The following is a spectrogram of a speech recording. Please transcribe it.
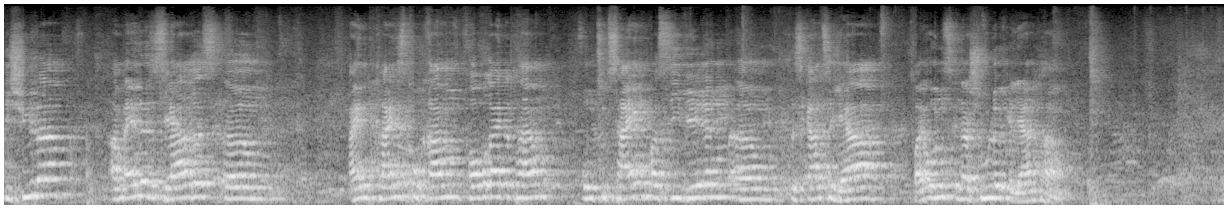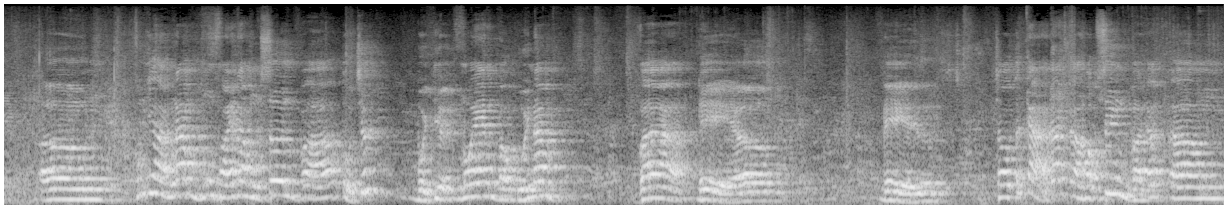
die Schüler am Ende des Jahres ähm, ein kleines Programm vorbereitet haben, um zu zeigen, was sie während ähm, das ganze Jahr bei uns in der Schule gelernt haben. Um, cũng như hàng năm, Vũ Phái Nam Hồng Sơn và tổ chức buổi tiệc Noel vào cuối năm và để ờ, để cho tất cả các học sinh và các um,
